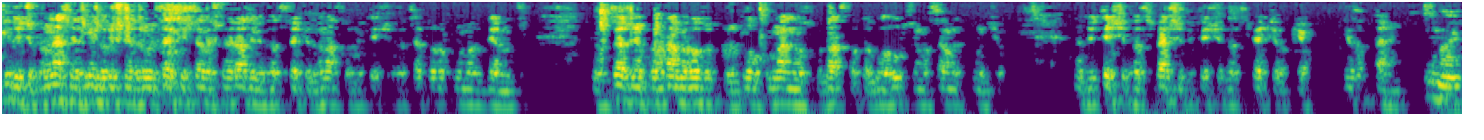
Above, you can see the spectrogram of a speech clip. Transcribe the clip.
Слідуючи про внесення змін до рішення другої сесії селищної ради від 23.12.2020 року номер 11 про затвердження програми розвитку житлово-комунального господарства та благоустрою населених пунктів на 2021-2025 роки. Є запитання? Немає.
